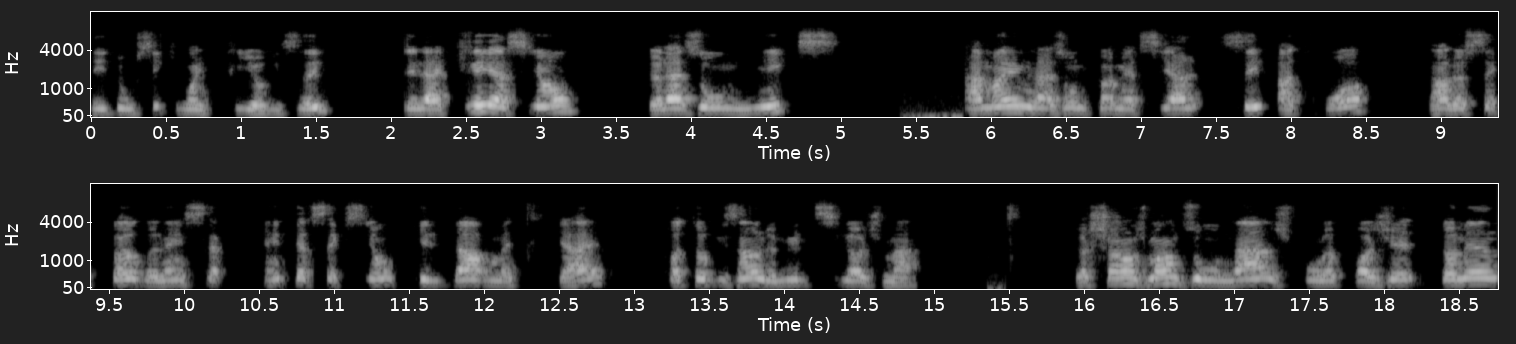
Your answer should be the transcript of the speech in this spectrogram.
des dossiers qui vont être priorisés. C'est la création de la zone mixte à même la zone commerciale CA3 dans le secteur de l'intersection Kildare-Matricaire autorisant le multilogement. Le changement de zonage pour le projet Domaine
